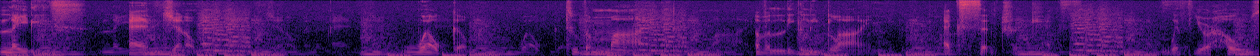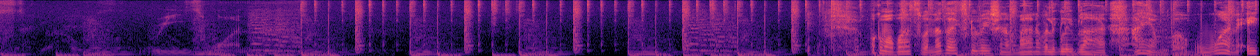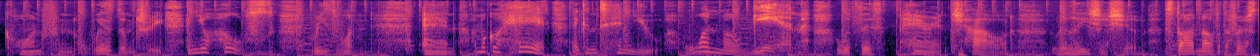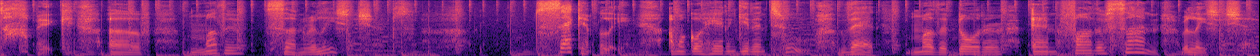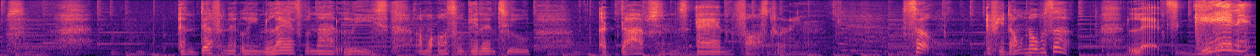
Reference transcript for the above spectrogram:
ladies and gentlemen, welcome to the mind of a legally blind eccentric with your host, Reese One. Welcome aboard to another exploration of Mind of a Legally Blind. I am but one acorn from the wisdom tree and your host, Reese One. And I'm gonna go ahead and continue one more again with this parent-child relationship. Starting off with the first topic of mother-son relationships. Secondly, I'm gonna go ahead and get into that mother-daughter and father-son relationships and definitely last but not least, I'm gonna also get into adoptions and fostering. So, if you don't know what's up, let's get it.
